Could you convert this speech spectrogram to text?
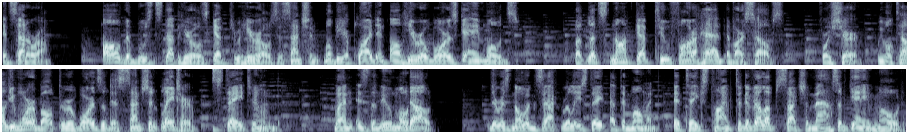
etc. All the boosts that heroes get through Heroes Ascension will be applied in all Hero Wars game modes. But let's not get too far ahead of ourselves. For sure, we will tell you more about the rewards and Ascension later, stay tuned. When is the new mode out? There is no exact release date at the moment, it takes time to develop such a massive game mode.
